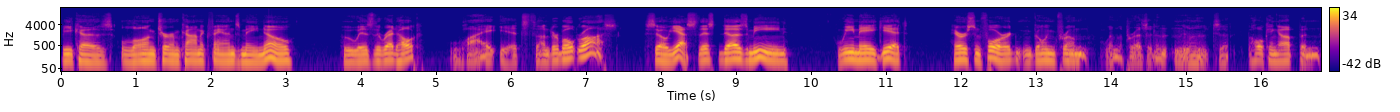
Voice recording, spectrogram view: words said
because long term comic fans may know who is the Red Hulk? Why, it's Thunderbolt Ross. So, yes, this does mean we may get Harrison Ford going from when the president to hulking up and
